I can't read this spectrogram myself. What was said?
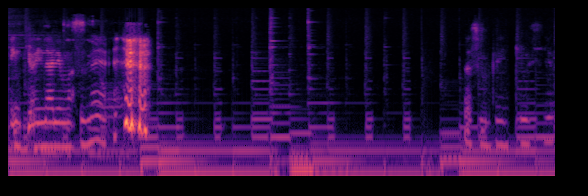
勉強になりますね。私も勉強しよう。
